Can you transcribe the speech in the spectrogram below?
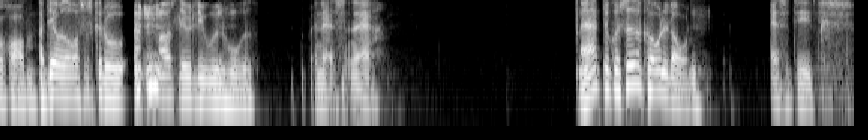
På kroppen. Og derudover så skal du også leve et liv uden hoved. Men altså, ja, Ja, du kunne sidde og koge lidt over den. altså det er et...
